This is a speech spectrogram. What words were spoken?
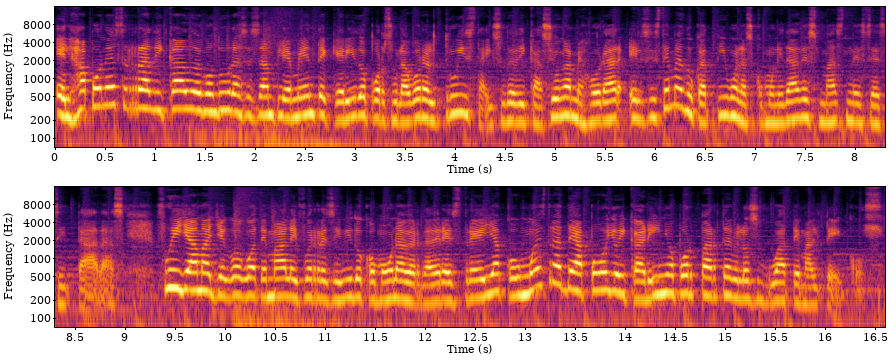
El japonés radicado en Honduras es ampliamente querido por su labor altruista y su dedicación a mejorar el sistema educativo en las comunidades más necesitadas. Fuyama llegó a Guatemala y fue recibido como una verdadera estrella con muestras de apoyo y cariño por parte de los guatemaltecos.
